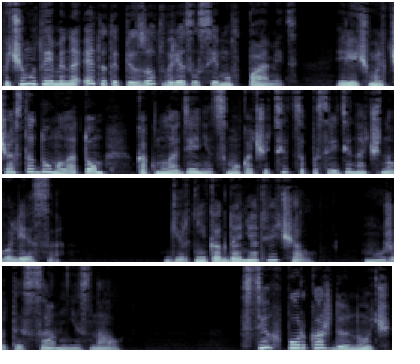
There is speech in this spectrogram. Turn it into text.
Почему-то именно этот эпизод врезался ему в память, и Ричмольд часто думал о том, как младенец мог очутиться посреди ночного леса, Герт никогда не отвечал. Может, и сам не знал. С тех пор каждую ночь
